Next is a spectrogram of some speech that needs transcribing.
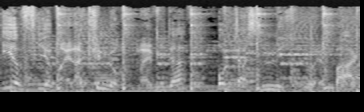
Ihr Vierbeiner knurrt mal wieder und das nicht nur im Magen.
